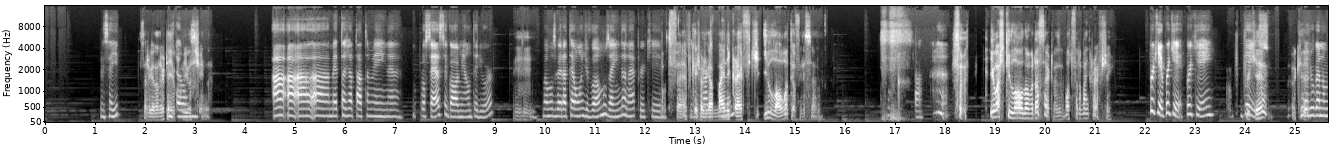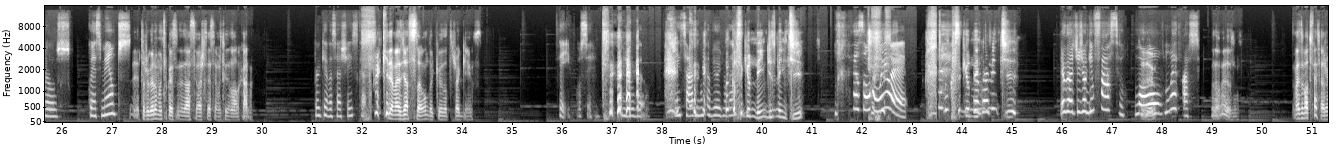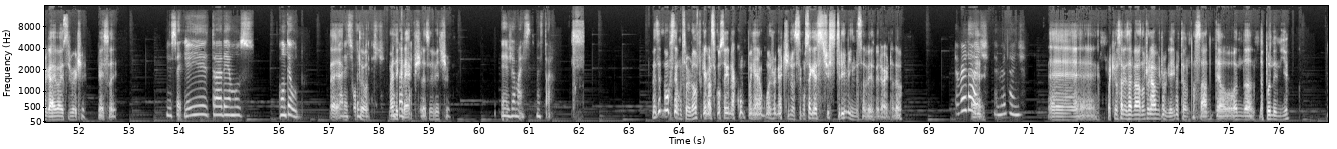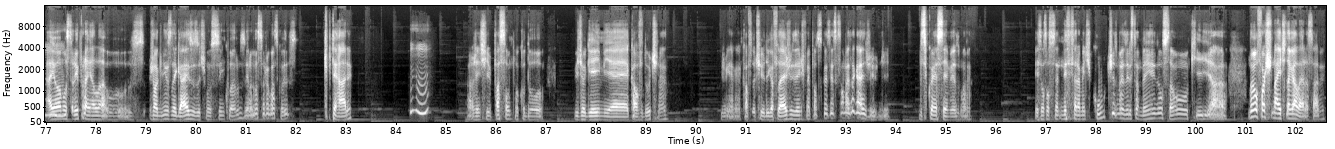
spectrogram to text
Isso aí? Você tá jogando Undertale então, comigo assistindo. A, a, a, a meta já tá também, né? No processo, igual a minha anterior. Uhum. Vamos ver até onde vamos ainda, né, porque... Boto fé, porque a gente vai jogar. Minecraft e LOL até o fim desse ano. Tá. Eu acho que LOL não vai dar certo, mas eu boto fé no Minecraft, hein? Por quê? Por quê? Por quê, hein? Que Por é quê? isso? O quê? Tá julgando meus conhecimentos? Eu tô jogando muito esse. Nossa, eu acho que vai ser muito LOL, cara. Por que você acha isso, cara? Porque ele é mais de ação do que os outros joguinhos. Feio, você. Me julga. Quem sabe, nunca viu eu Não jogar. conseguiu nem desmentir. Eu sou ruim, ué. Não conseguiu nem gosto- desmentir. Eu gosto de joguinho fácil. LOL não é fácil. Não mesmo. Mas eu boto fé, você vai jogar e vai se divertir. É isso aí. Isso aí. E aí traremos conteúdo É, esse conteúdo. podcast. Minecraft 2021. frente. É, jamais, mas tá. Mas é bom que você tem um computador novo, porque agora você consegue me acompanhar em alguma jogatina. Você consegue assistir streaming dessa vez melhor, entendeu? É verdade, é, verdade. É... Pra quem não sabe, Isabela não jogava videogame até o ano passado, até o ano da, da pandemia. Aí eu Uhum. mostrei pra ela os joguinhos legais dos últimos cinco anos e ela gostou de algumas coisas. Tipo Terraria. Uhum. A gente passou um pouco do videogame é Call of Duty, né? Call of Duty League of Legends e a gente vai pra outras coisinhas que são mais legais de, de, de se conhecer mesmo, né? Eles não são necessariamente cults, mas eles também não são o que a. Não é o Fortnite da galera, sabe?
